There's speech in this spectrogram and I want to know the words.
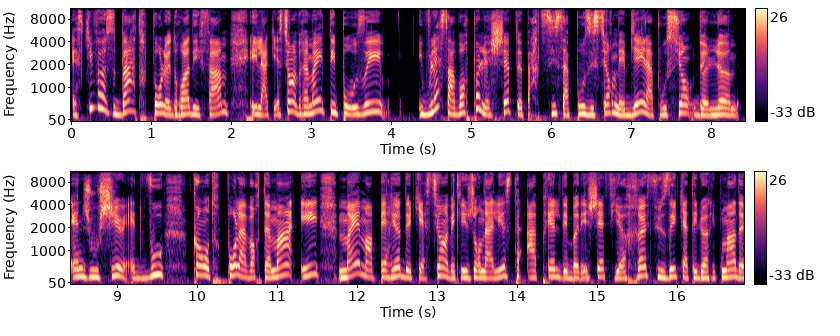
est-ce qu'il va se battre pour le droit des femmes? Et la question a vraiment été posée il voulait savoir pas le chef de parti, sa position, mais bien la position de l'homme. Andrew Scheer, êtes-vous contre pour l'avortement? Et même en période de questions avec les journalistes après le débat des chefs, il a refusé catégoriquement de,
